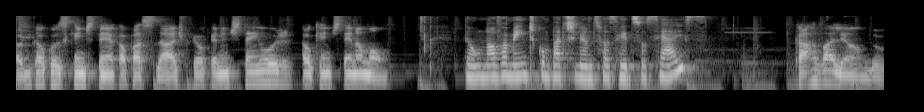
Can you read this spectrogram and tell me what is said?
É a única coisa que a gente tem a capacidade, porque é o que a gente tem hoje, é o que a gente tem na mão. Então, novamente compartilhando suas redes sociais. Carvalhando.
